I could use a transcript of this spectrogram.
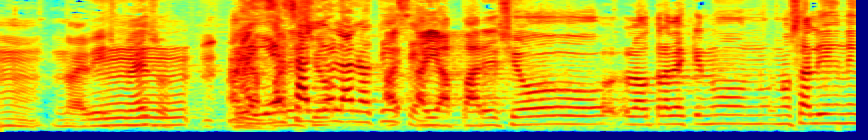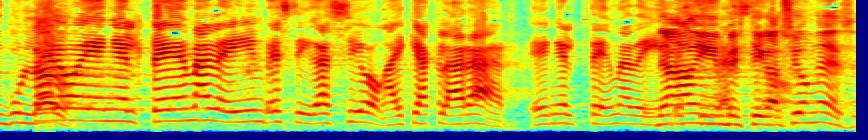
Mm, no he visto eso. Ahí Ayer salió la noticia. Ahí, ahí apareció la otra vez que no, no, no salía en ningún lado. Pero en el tema de investigación, hay que aclarar, en el tema de investigación. en investigación ese.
